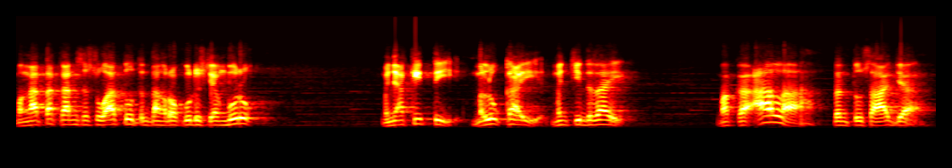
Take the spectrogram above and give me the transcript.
mengatakan sesuatu tentang Roh Kudus yang buruk, menyakiti, melukai, menciderai, maka Allah tentu saja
